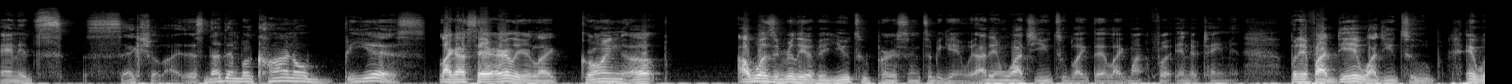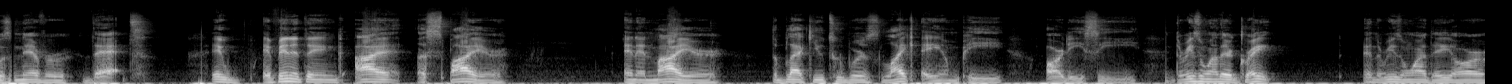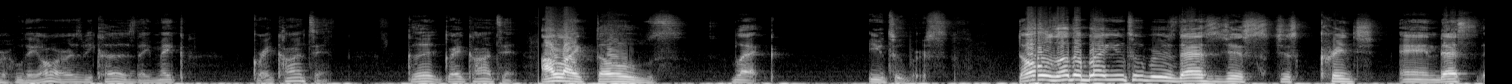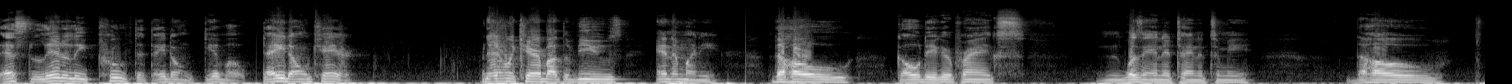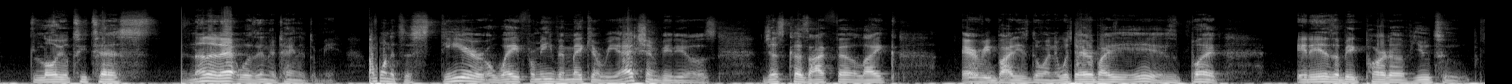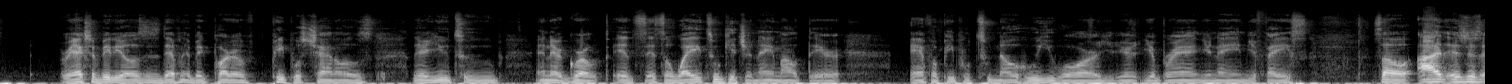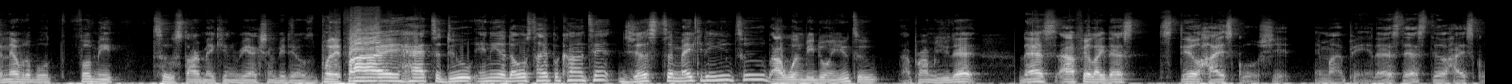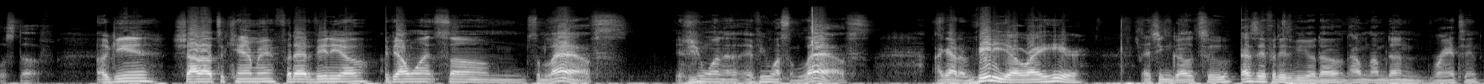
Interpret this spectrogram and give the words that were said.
and it's sexualized. It's nothing but carnal BS. Like I said earlier, like growing up, I wasn't really of a YouTube person to begin with. I didn't watch YouTube like that, like my for entertainment. But if I did watch YouTube, it was never that. It, if anything, I aspire and admire the black YouTubers like AMP, RDC. The reason why they're great and the reason why they are who they are is because they make great content. Good, great content. I like those black YouTubers. Those other black YouTubers, that's just just cringe and that's that's literally proof that they don't give up. They don't care. They only care about the views and the money. The whole gold digger pranks wasn't entertaining to me. The whole loyalty test, none of that was entertaining to me. I wanted to steer away from even making reaction videos just because I felt like everybody's doing it, which everybody is, but it is a big part of YouTube. Reaction videos is definitely a big part of people's channels, their YouTube, and their growth. It's it's a way to get your name out there and for people to know who you are, your your brand, your name, your face. So I it's just inevitable for me to start making reaction videos. But if I had to do any of those type of content just to make it in YouTube, I wouldn't be doing YouTube. I promise you that. That's I feel like that's still high school shit in my opinion. That's that's still high school stuff. Again, shout out to Kameron for that video. If y'all want some some laughs, if you wanna if you want some laughs, I got a video right here that you can go to. That's it for this video though. I'm I'm done ranting.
